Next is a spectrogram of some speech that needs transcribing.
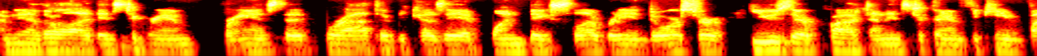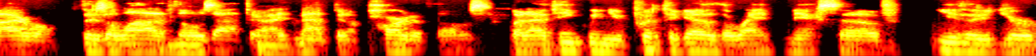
I mean, there are a lot of Instagram brands that were out there because they had one big celebrity endorser use their product on Instagram, became viral. There's a lot of those out there. I've not been a part of those. But I think when you put together the right mix of either your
